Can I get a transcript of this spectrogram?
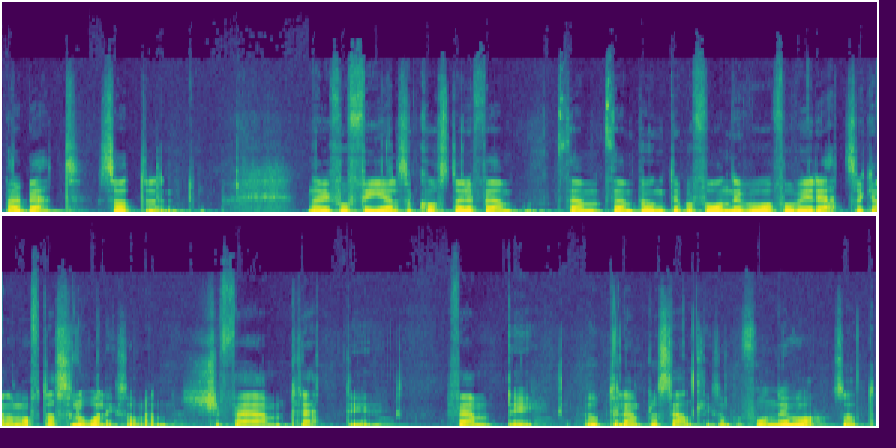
per bet. Så att eh, när vi får fel så kostar det 5 punkter på fondnivå. Får vi rätt så kan de ofta slå liksom en 25, 30, 50 upp till 1 procent liksom på fondnivå. Så att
